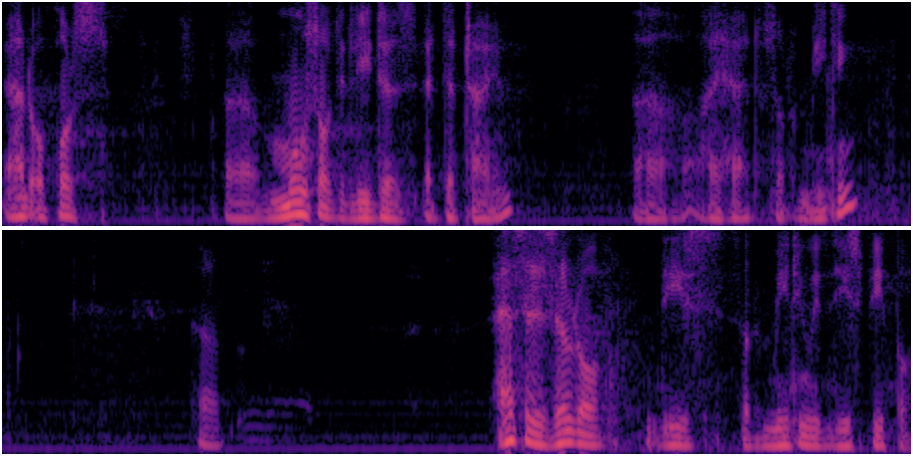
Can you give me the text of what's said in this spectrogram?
and of course, uh, most of the leaders at the time. Uh, I had sort of meeting. Uh, as a result of these sort of meeting with these people,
